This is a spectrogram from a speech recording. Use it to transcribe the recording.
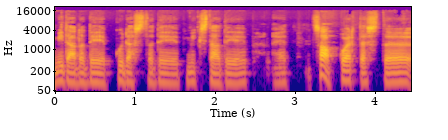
mida ta teeb, kuidas ta teeb, miks ta teeb, et saab koertest äh,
